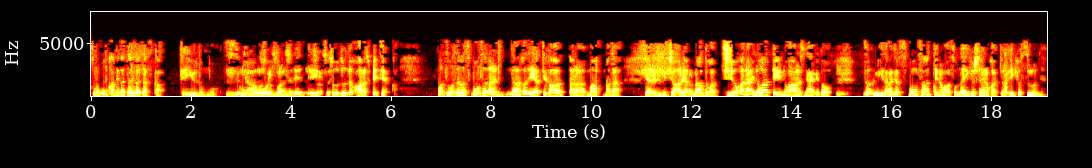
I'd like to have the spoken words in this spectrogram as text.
そのお金が誰が出すかっていうのも、すごく多いんやでって。そう、そう、だから話別やんか。松本さんがスポンサーの中でやってかはったら、まあ、まだやれる道はあるやろなとか、治療がないのはっていうのが話なんやけど、うん。ミキさんが言ったらスポンサーっていうのはそんな影響しないのかって言ったら影響するんねん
